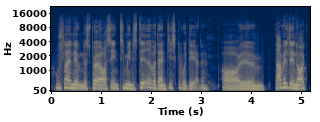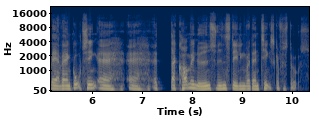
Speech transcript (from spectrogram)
huslejenævnene spørger også ind til ministeriet, hvordan de skal vurdere det. Og øh, der vil det nok være, være en god ting, at, at, at der kom en ødens vidensdeling, hvordan ting skal forstås.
